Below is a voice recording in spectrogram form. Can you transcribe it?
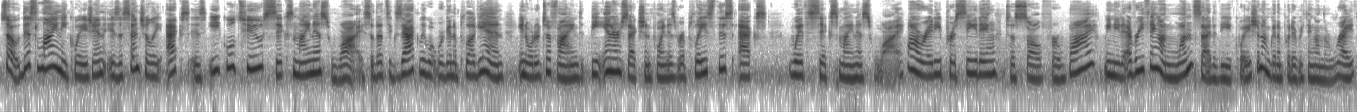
So this line equation is essentially x is equal to 6 minus y. So that's exactly what we're going to plug in in order to find the intersection point is replace this x with 6 minus y. Alrighty, proceeding to solve for y. We need everything on one side of the equation. I'm going to put everything on the right.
